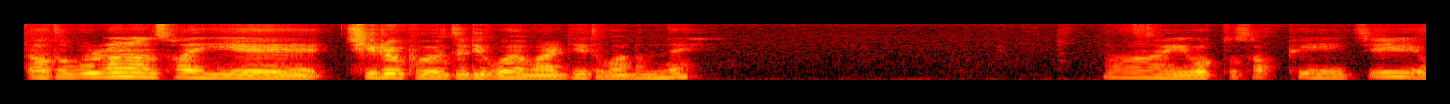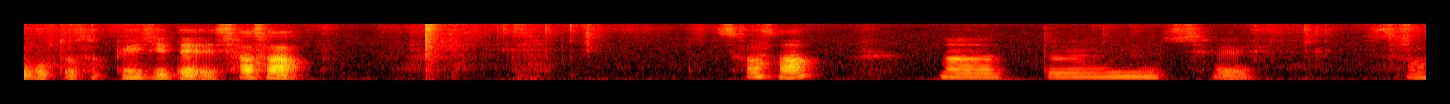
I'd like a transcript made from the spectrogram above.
나도 모르는 사이에 쥐를 보여드리고야 말디도 많았네. 아, 이것도 4페이지, 이것도 4페이지. 네, 44. 44? 하나, 둘, 셋, 3.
